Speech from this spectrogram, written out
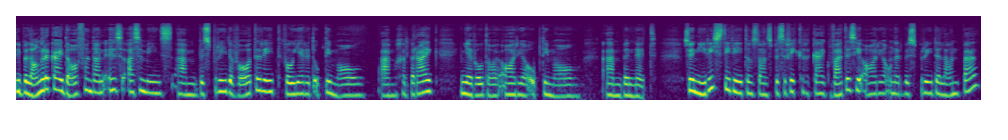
die belangrikheid daarvan dan is as 'n mens um, besproeide water het, wil jy dit optimaal um, gebruik en jy wil daai area optimaal um, benut. So in hierdie studie het ons dan spesifiek gekyk wat is die area onder besproeide landbou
